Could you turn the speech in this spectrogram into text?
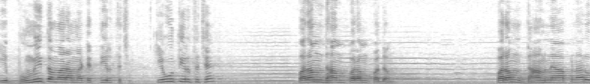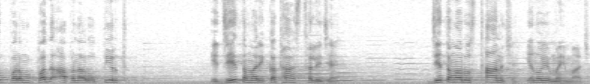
એ ભૂમિ તમારા માટે તીર્થ છે. કેવું તીર્થ છે? પરમધામ પરમ પદમ. પરમ ધામને આપનારું, પરમ પદ આપનારું તીર્થ. એ જે તમારી કથા સ્થળે છે, જે તમારું સ્થાન છે, એનો એ મહિમા છે.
